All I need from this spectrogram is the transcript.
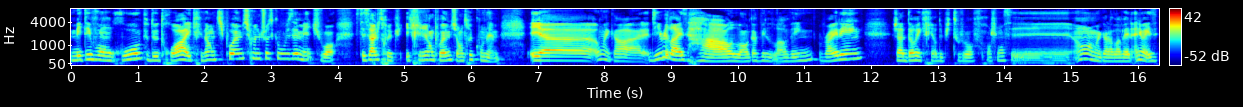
Mettez-vous en groupe de trois, écrivez un petit poème sur une chose que vous aimez, tu vois. C'était ça le truc, écrire un poème sur un truc qu'on aime. Et euh, oh my god, do you realize how long I've been loving writing? J'adore écrire depuis toujours. Franchement, c'est... Oh my god, I love it. Anyways.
